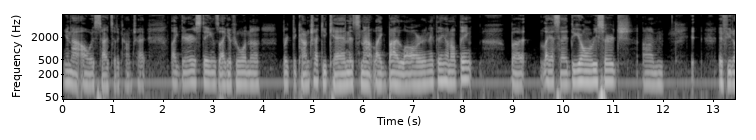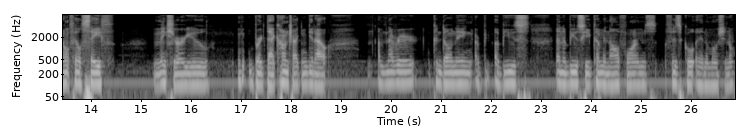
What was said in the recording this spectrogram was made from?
you're not always tied to the contract. Like there is things like if you want to break the contract, you can. It's not like by law or anything. I don't think. But like I said, do your own research. Um, if you don't feel safe, make sure you break that contract and get out. I'm never condoning ab- abuse, and abuse can come in all forms, physical and emotional.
